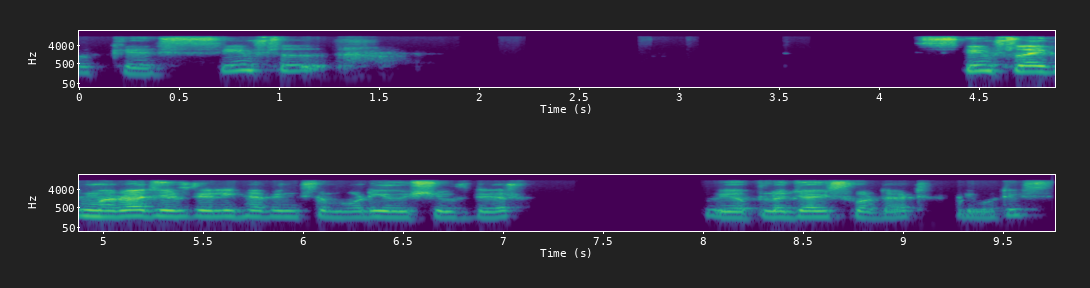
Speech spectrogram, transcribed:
Okay, seems seems like Maharaj is really having some audio issues there. We apologize for that, devotees.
